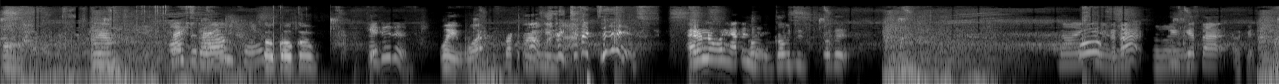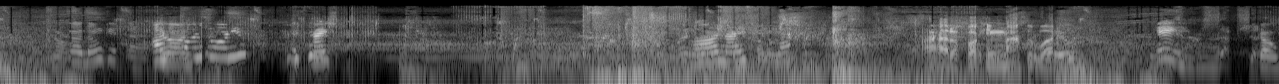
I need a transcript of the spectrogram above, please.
Oh. no. Nice throw. Go, go, go. I did it. Wait, what? Oh, Record I got this. I don't know what happened Oh, there. go to, go to. Nice. Get that? Please get that. Okay. No. No, don't get that. On you, on you, on you. nice. Oh, nice. I had a fucking massive lag. Hey, Go.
